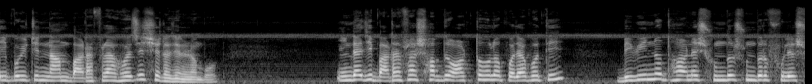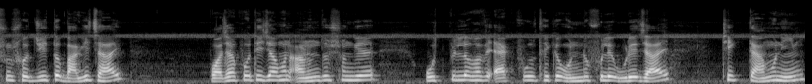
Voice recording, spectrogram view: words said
এই বইটির নাম বাটারফ্লাই হয়েছে সেটা জেনে নেব। ইংরাজি বাটারফ্লাই শব্দের অর্থ হলো প্রজাপতি। বিভিন্ন ধরনের সুন্দর সুন্দর ফুলের সুসজ্জিত বাগিচায় প্রজাপতি যেমন আনন্দের সঙ্গে উৎপীল্যভাবে এক ফুল থেকে অন্য ফুলে উড়ে যায় ঠিক তেমনই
